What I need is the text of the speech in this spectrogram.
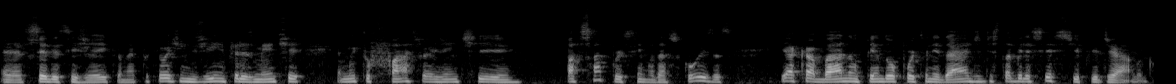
é, ser desse jeito, né? Porque hoje em dia, infelizmente, é muito fácil a gente passar por cima das coisas e acabar não tendo oportunidade de estabelecer esse tipo de diálogo.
